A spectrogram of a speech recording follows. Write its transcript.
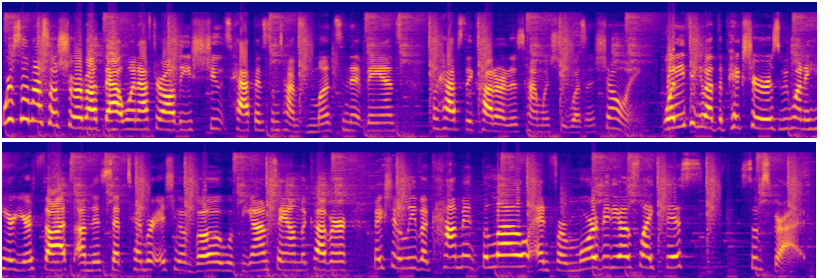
We're still not so sure about that one after all these shoots happen sometimes months in advance. Perhaps they caught her at a time when she wasn't showing. What do you think about the pictures? We want to hear your thoughts on this September issue of Vogue with Beyonce on the cover. Make sure to leave a comment below and for more videos like this, subscribe.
